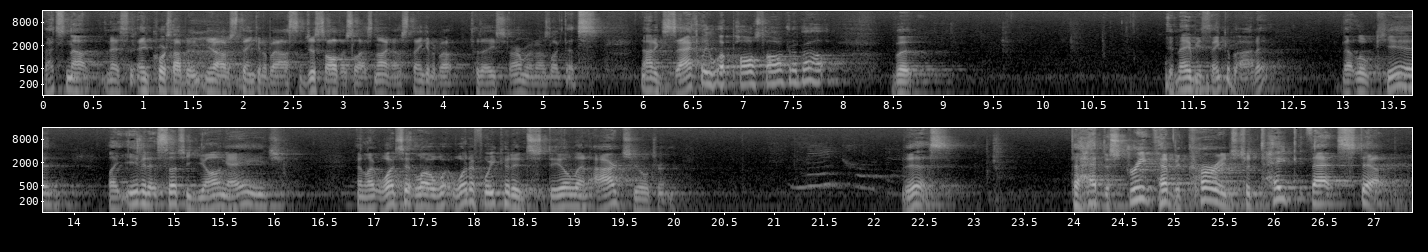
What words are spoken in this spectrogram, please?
that's not necessary. And of course, I've been, you know, I was thinking about, I just saw this last night. I was thinking about today's sermon. I was like, that's not exactly what Paul's talking about, but it made me think about it. That little kid, like even at such a young age, and like, what's it? What, what if we could instill in our children this? To have the strength, have the courage to take that step.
